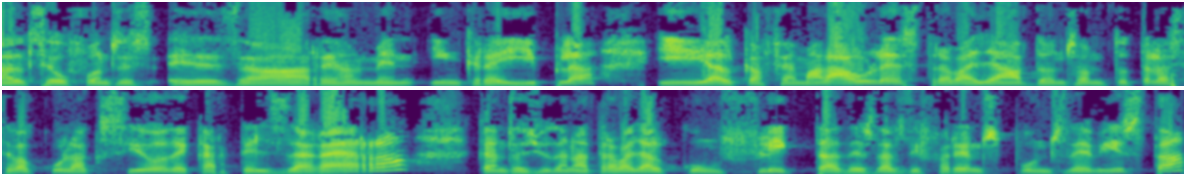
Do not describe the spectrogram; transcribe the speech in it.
el seu fons és, és uh, realment increïble i el que fem a l'aula és treballar doncs, amb tota la seva col·lecció de cartells de guerra que ens ajuden a treballar el conflicte des dels diferents punts de vista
